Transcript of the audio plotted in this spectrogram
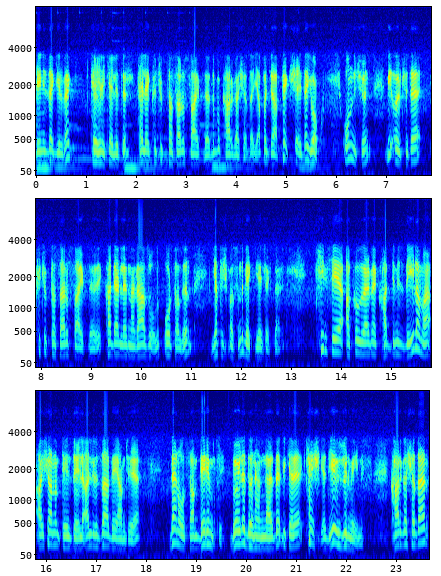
denize girmek tehlikelidir. Hele küçük tasarruf sahiplerinin bu kargaşada yapacağı pek şey de yok. Onun için bir ölçüde küçük tasarruf sahipleri kaderlerine razı olup ortalığın yatışmasını bekleyecekler. Kimseye akıl vermek haddimiz değil ama Ayşe Hanım teyzeyle Ali Rıza Bey amcaya ben olsam derim ki böyle dönemlerde bir kere keşke diye üzülmeyiniz. Kargaşadan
